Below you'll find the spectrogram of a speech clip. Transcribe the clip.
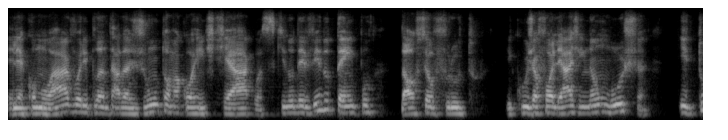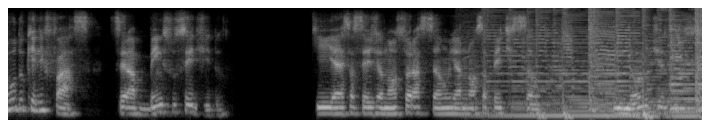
Ele é como árvore plantada junto a uma corrente de águas, que no devido tempo dá o seu fruto, e cuja folhagem não murcha, e tudo que ele faz será bem sucedido. Que essa seja a nossa oração e a nossa petição. Em nome de Jesus.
